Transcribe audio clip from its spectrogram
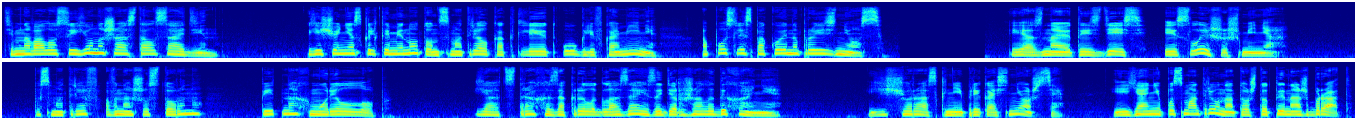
Темноволосый юноша остался один. Еще несколько минут он смотрел, как тлеют угли в камине, а после спокойно произнес: «Я знаю, ты здесь и слышишь меня». Посмотрев в нашу сторону, Пит нахмурил лоб. Я от страха закрыла глаза и задержала дыхание. Еще раз к ней прикоснешься, и я не посмотрю на то, что ты наш брат».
